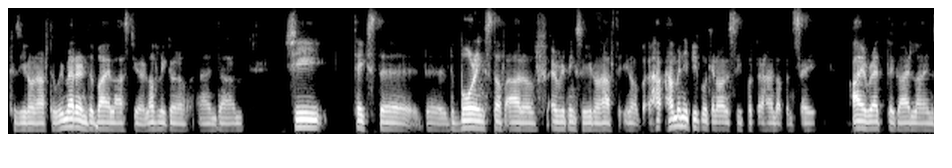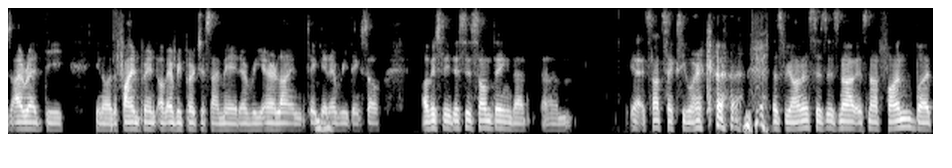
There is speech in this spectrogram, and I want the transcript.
because you don't have to. We met her in Dubai last year. Lovely girl, and um, she takes the, the the boring stuff out of everything, so you don't have to. You know, but how, how many people can honestly put their hand up and say, "I read the guidelines. I read the." You know the fine print of every purchase I made, every airline ticket, Mhm. everything. So obviously this is something that um, yeah it's not sexy work let's be honest it's, it's not it's not fun but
